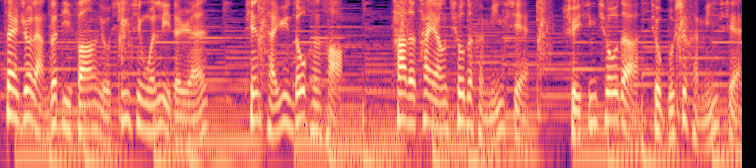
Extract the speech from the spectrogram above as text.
在这两个地方有星形纹理的人，偏财运都很好。他的太阳丘的很明显，水星丘的就不是很明显，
